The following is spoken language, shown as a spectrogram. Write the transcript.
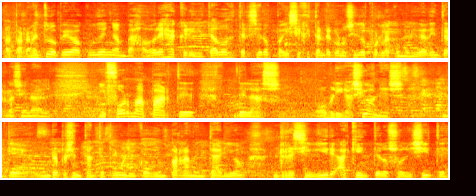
Al Parlamento Europeo acuden embajadores acreditados de terceros países que están reconocidos por la comunidad internacional y forma parte de las obligaciones de un representante público, de un parlamentario, recibir a quien te lo solicite.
